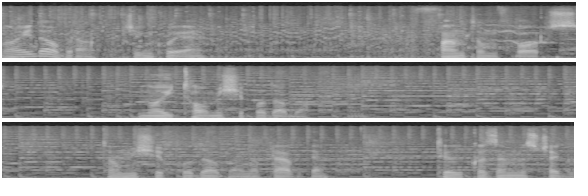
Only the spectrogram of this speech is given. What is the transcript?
No i dobra, dziękuję. Phantom Force. No i to mi się podoba. To mi się podoba, naprawdę. Tylko zamiast czego?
